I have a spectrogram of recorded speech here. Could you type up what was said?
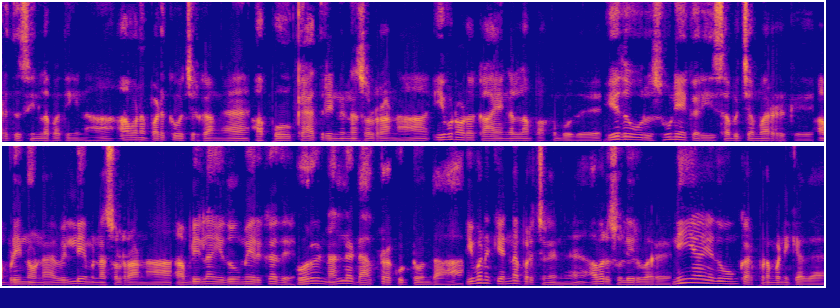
அடுத்த சீன்ல பாத்தீங்கன்னா அவனை படுக்க வச்சிருக்காங்க. அப்போ கேத்ரின் என்ன சொல்றான்னா இவனோட காயங்கள்லாம் பார்க்கும்போது ஏதோ ஒரு சூனியக்காரி சபிச்ச மாதிரி இருக்கு. அப்படின்னு ஒன்னு வில்லியம் என்ன சொல்றான்னா அப்படிலாம் எதுவுமே இருக்காது. ஒரு நல்ல டாக்டரை கூட்டு வந்தா இவனுக்கு என்ன பிரச்சனைன்னு அவர் சொல்லிடுவாரு நீயா எதுவும் கற்பனை பண்ணிக்காத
